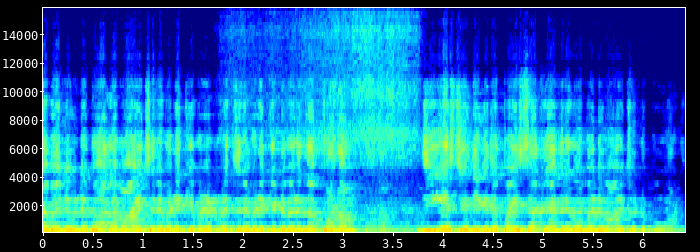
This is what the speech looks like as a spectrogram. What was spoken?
റവന്യൂവിന്റെ ഭാഗമായി ചെലവഴിക്കപ്പെട ചെലവഴിക്കേണ്ടി വരുന്ന പണം ജി എസ് ടി നികുതി പൈസ കേന്ദ്ര ഗവൺമെന്റ് വാങ്ങിച്ചുകൊണ്ട് പോവാണ്.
